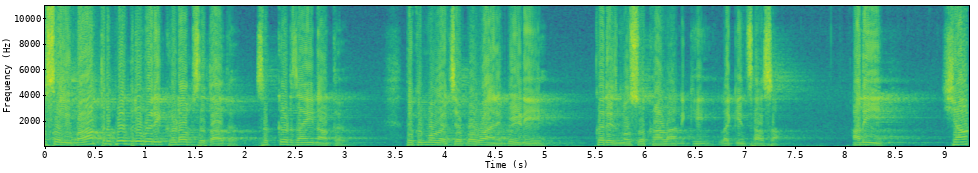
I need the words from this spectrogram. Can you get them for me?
असली मात्र पेद्रू बरी खडप जातात सक्कड जायनात देखून मोगाच्या भावा आनी भयणी करेज काळ आनी लगीनच आसा आनी ह्या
